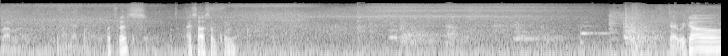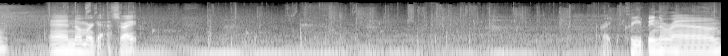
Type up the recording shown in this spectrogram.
Probably. Find out tonight. What's this? I saw something. There we go. And no more gas, right? Alright, creeping around.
